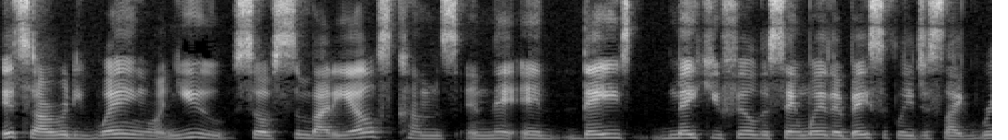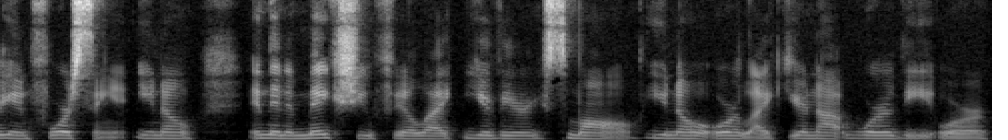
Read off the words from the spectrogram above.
it's already weighing on you. So if somebody else comes and they and they make you feel the same way, they're basically just like reinforcing it, you know, and then it makes you feel like you're very small, you know, or like you're not worthy or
